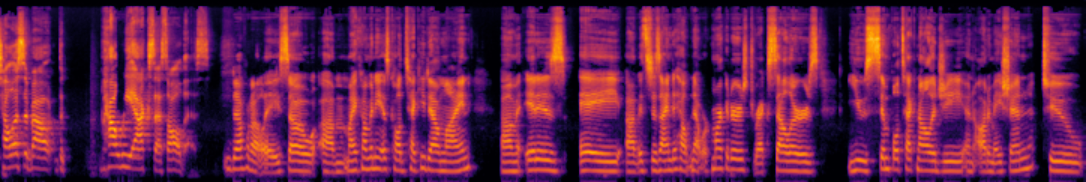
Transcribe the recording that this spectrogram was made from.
Tell us about the how we access all this. Definitely. So um, my company is called Techie Downline. Um, it is a uh, it's designed to help network marketers, direct sellers use simple technology and automation to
